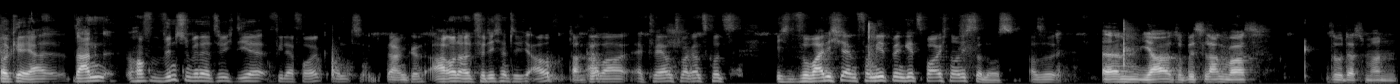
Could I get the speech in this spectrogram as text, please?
okay, ja, dann hoffen, wünschen wir natürlich dir viel Erfolg und Danke. Aaron, für dich natürlich auch. Danke. Aber erklär uns mal ganz kurz, ich, soweit ich informiert bin, geht es bei euch noch nicht so los. Also ähm, ja, so bislang war es so, dass man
